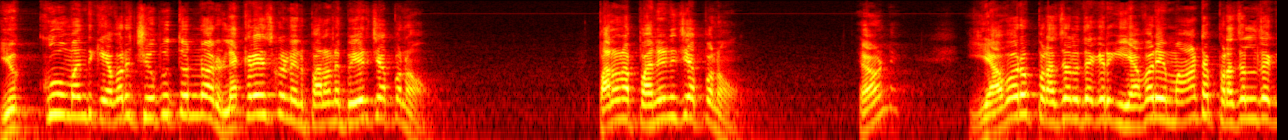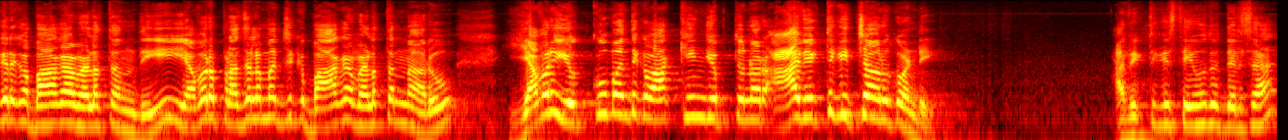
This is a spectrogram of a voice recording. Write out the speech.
ఎక్కువ మందికి ఎవరు చెబుతున్నారు? లెక్క వేసుకోండి. నేను పలానా పేరు చెప్పను. పలానా పనిని చెప్పను. ఏమండి? ఎవరు ప్రజల దగ్గరికి ఎవరి మాట ప్రజల దగ్గరకు బాగా వెళుతుంది ఎవరు ప్రజల మధ్యకి బాగా వెళుతున్నారు ఎవరు ఎక్కువ మందికి వాక్యం చెప్తున్నారు ఆ వ్యక్తికి ఇచ్చావు అనుకోండి. ఆ వ్యక్తికి ఇస్తే ఏమవుతుందో తెలుసా?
